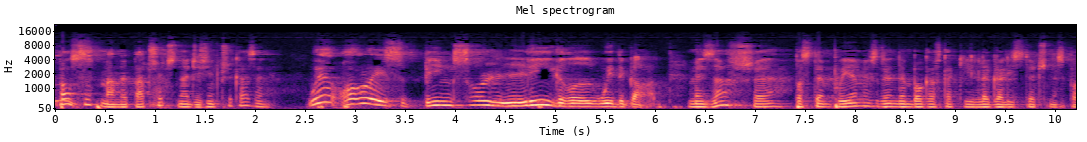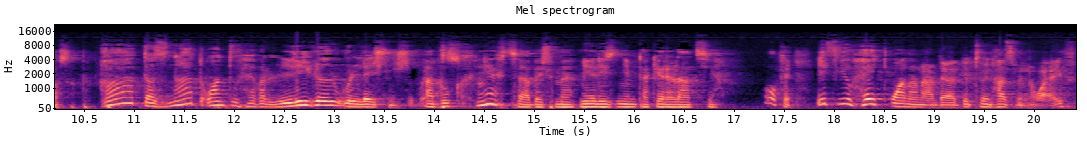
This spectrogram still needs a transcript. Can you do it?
sposób mamy patrzeć na dziesięć przykazań. We're always being so legal with God. My zawsze postępujemy względem Boga w taki legalistyczny sposób. God does not want to have a legal relationship with A. Bóg nie chce, abyśmy mieli z Nim takie relacje. Okay, if you hate one another between husband and wife,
